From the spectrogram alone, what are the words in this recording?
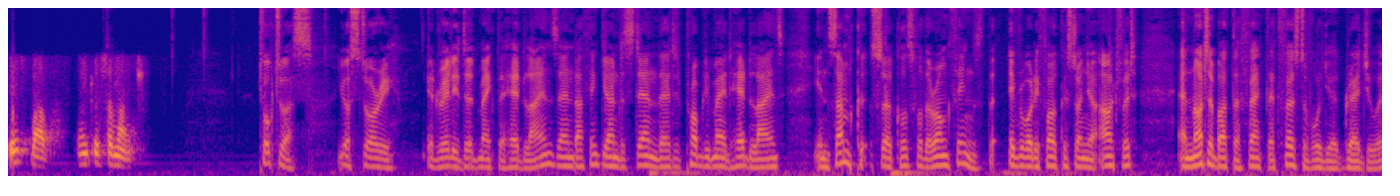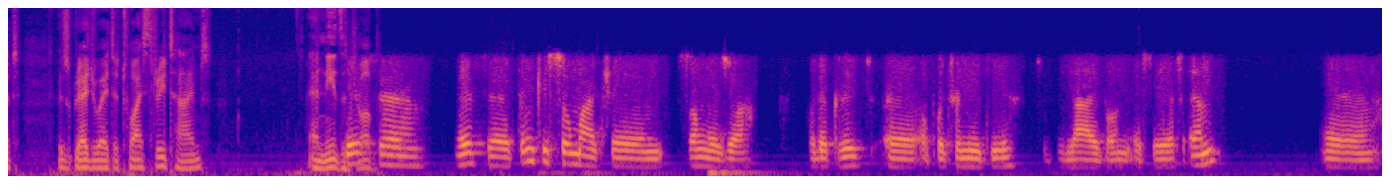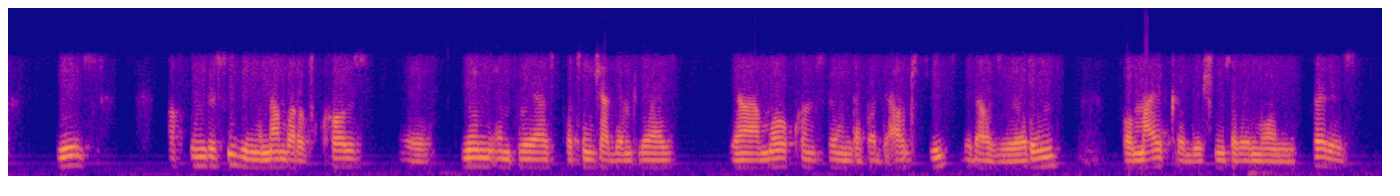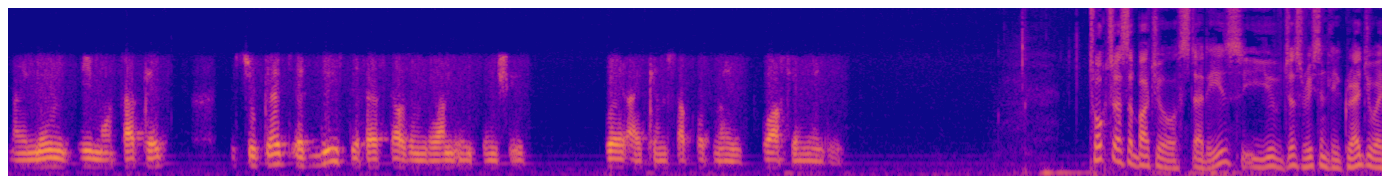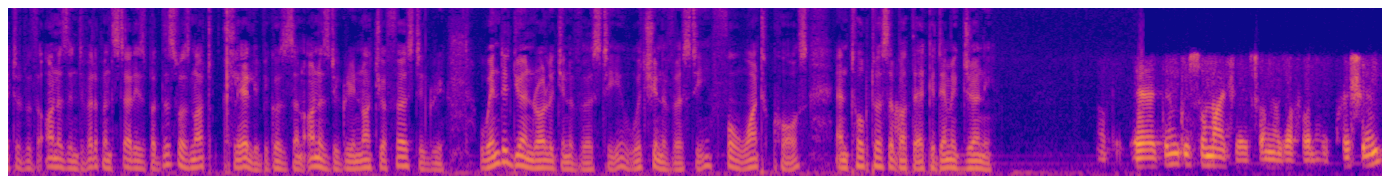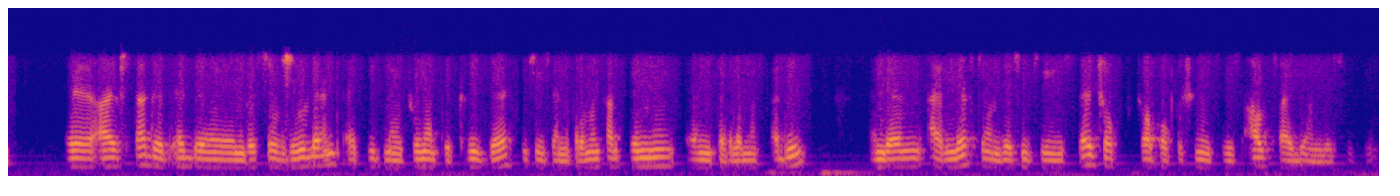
Yes, Bob. Thank you so much. Talk to us. Your story. It really did make the headlines, and I think you understand that it probably made headlines in some circles for the wrong things. Everybody focused on your outfit and not about the fact that, first of all, you're a graduate who's graduated twice, three times, and needs a yes, job. Uh, yes. Uh, thank you so much, um, Songezo, for the great uh, opportunity to be live on SAFM. Uh, yes, I've been receiving a number of calls. Uh, many employers, potential employers, they are more concerned about the outfit that I was wearing for my graduation ceremony. Whereas my main aim or target is to get at least a 5,000 rand internship where I can support my poor family. Talk to us about your studies. You've just recently graduated with honors in development studies, but this was not clearly because it's an honors degree, not your first degree. When did you enroll at university? Which university? For what course? And talk to us about the academic journey. Okay. Uh, thank you so much, uh, Songezo, for the question. Uh, I've studied at the University of Zululand. I did my final degree there, which is environmental planning and development studies. And then I left the university in search of job opportunities outside the university.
